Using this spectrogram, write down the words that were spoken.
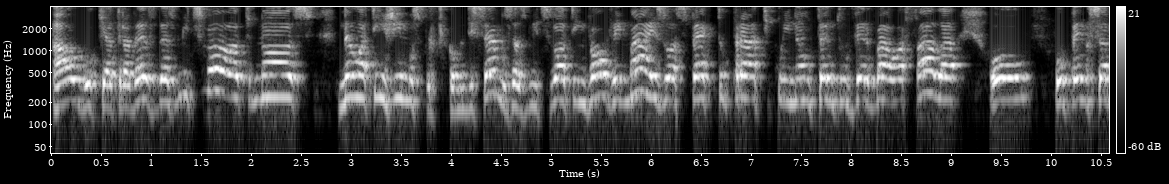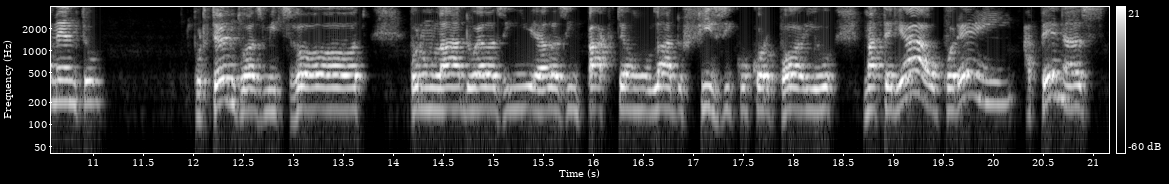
Algo que através das mitzvot nós não atingimos, porque, como dissemos, as mitzvot envolvem mais o aspecto prático e não tanto o verbal, a fala ou o pensamento. Portanto, as mitzvot, por um lado, elas, elas impactam o lado físico, corpóreo, material, porém, apenas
